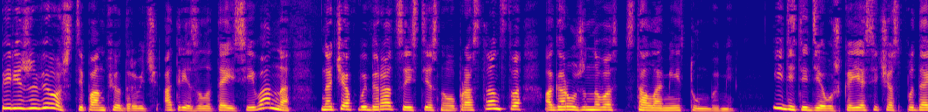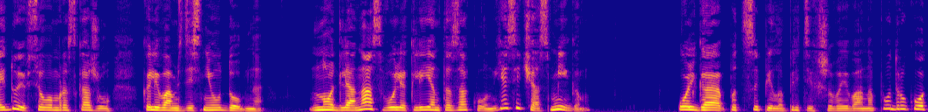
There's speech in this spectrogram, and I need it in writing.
«Переживешь, Степан Федорович», — отрезала Таисия Ивановна, начав выбираться из тесного пространства, огороженного столами и тумбами. «Идите, девушка, я сейчас подойду и все вам расскажу, коли вам здесь неудобно. Но для нас воля клиента закон. Я сейчас, мигом». Ольга подцепила притихшего Ивана под руку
